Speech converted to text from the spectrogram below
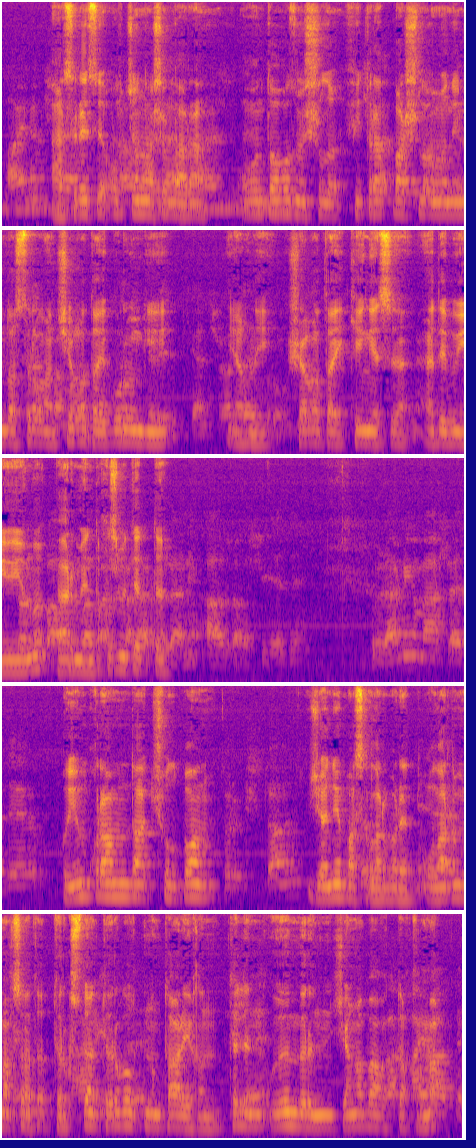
Әсіресе ұлт жанашырлары 19 жылы фитрат басшылығымен ұйымдастырылған чағатай гурунги яғни шағатай кеңесі әдеби ұйымы пәрменді қызмет етті. Ұйым құрамында чулпан және басқалар бар еді. Олардың мақсаты түркістан түрік ұлтының тарихын тілін өмірін жаңа бағытта құрмақ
